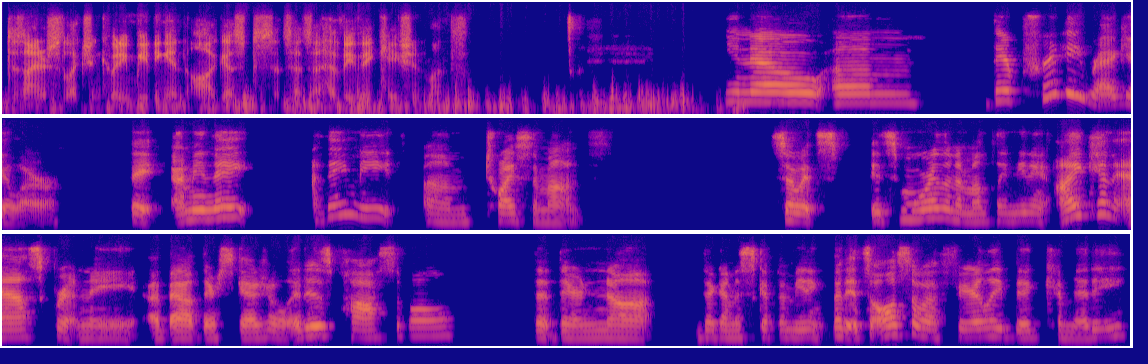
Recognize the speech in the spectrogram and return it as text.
designer selection committee meeting in August since that's a heavy vacation month? You know, um, they're pretty regular. They, I mean, they they meet um, twice a month, so it's it's more than a monthly meeting. I can ask Brittany about their schedule. It is possible that they're not they're going to skip a meeting, but it's also a fairly big committee,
